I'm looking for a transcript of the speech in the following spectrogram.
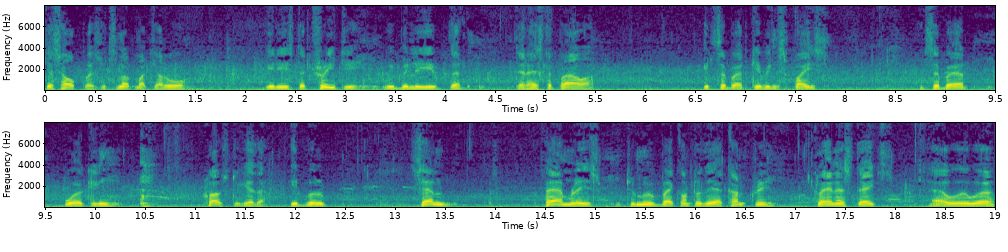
just helpless. It's not much at all. It is the treaty we believe that that has the power. It's about giving space. It's about working close together. It will send families to move back onto their country, clan estates, how we were,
